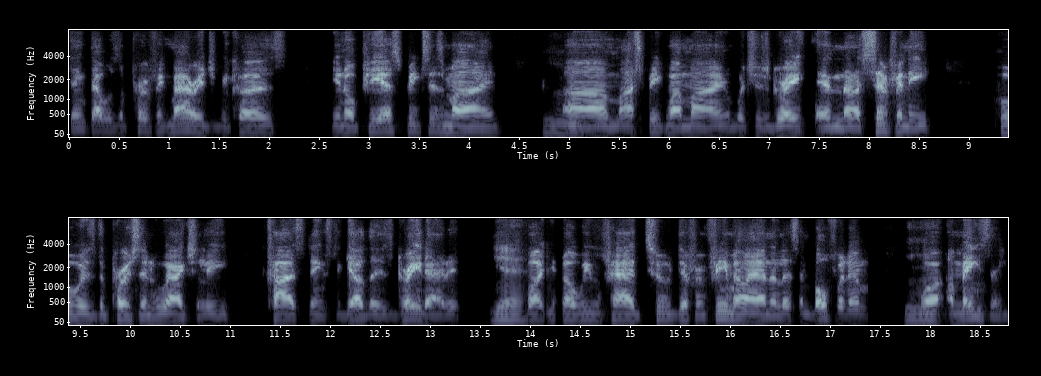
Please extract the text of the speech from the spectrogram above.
think that was a perfect marriage because you know Pierre speaks his mind. Mm-hmm. Um, I speak my mind, which is great, and uh, Symphony, who is the person who actually ties things together, is great at it. Yeah. But you know, we've had two different female analysts, and both of them mm-hmm. were amazing.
